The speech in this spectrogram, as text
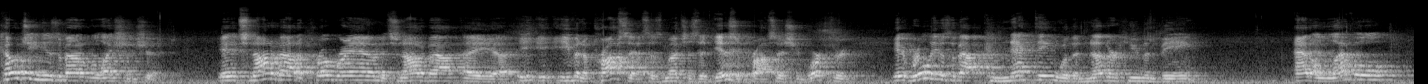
Coaching is about a relationship. It's not about a program. It's not about a, uh, e even a process as much as it is a process you work through. It really is about connecting with another human being at a level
